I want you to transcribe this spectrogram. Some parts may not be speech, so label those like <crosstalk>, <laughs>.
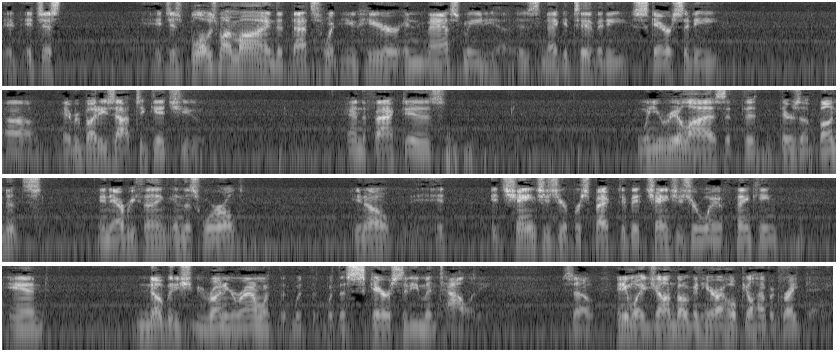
it, it just it just blows my mind that that's what you hear in mass media is negativity, scarcity. Uh, everybody's out to get you, and the fact is when you realize that the, there's abundance in everything in this world, you know, it it changes your perspective, it changes your way of thinking, and nobody should be running around with the, with the, with a scarcity mentality. So, anyway, John Boggan here. I hope you'll have a great day.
